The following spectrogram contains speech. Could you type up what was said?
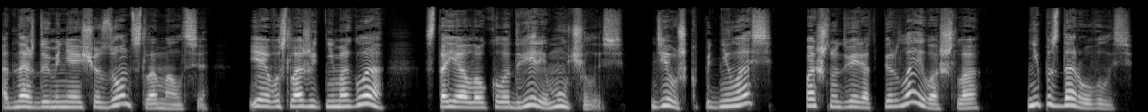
Однажды у меня еще зонт сломался. Я его сложить не могла, стояла около двери, мучилась. Девушка поднялась, Пашну дверь отперла и вошла. Не поздоровалась.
